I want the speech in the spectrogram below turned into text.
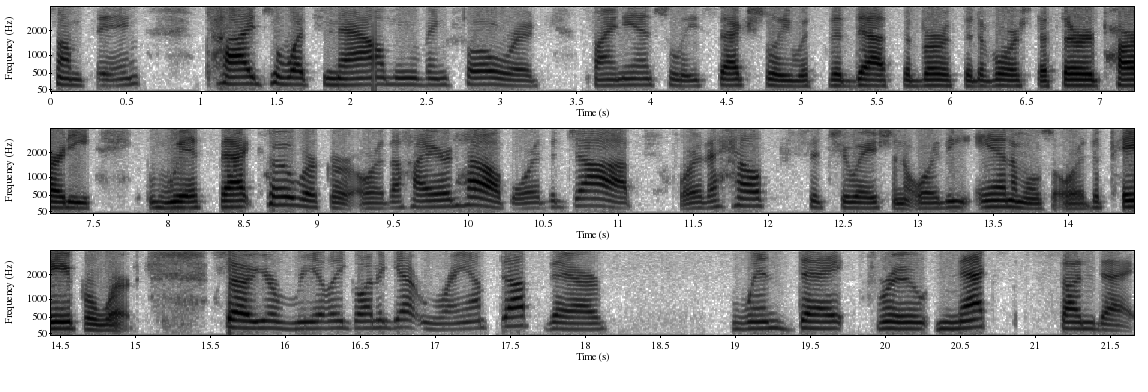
something tied to what's now moving forward financially, sexually, with the death, the birth, the divorce, the third party, with that coworker or the hired help or the job or the health situation or the animals or the paperwork. So you're really going to get ramped up there Wednesday through next Sunday.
